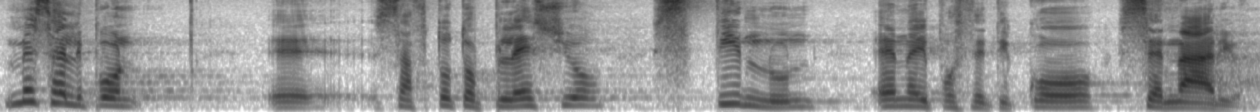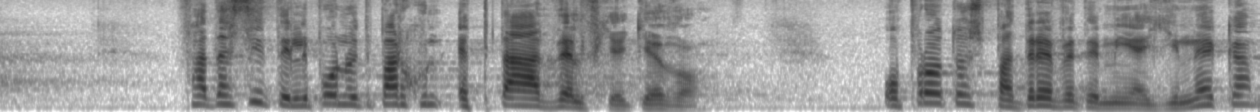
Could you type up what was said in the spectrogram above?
Μέσα λοιπόν ε, σε αυτό το πλαίσιο στείνουν ένα υποθετικό σενάριο. Φανταστείτε λοιπόν ότι υπάρχουν επτά αδέλφια και εδώ. Ο πρώτος παντρεύεται μία γυναίκα,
